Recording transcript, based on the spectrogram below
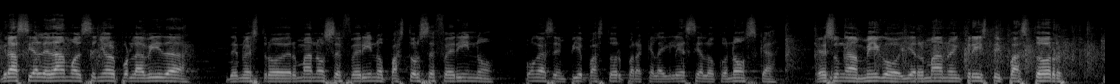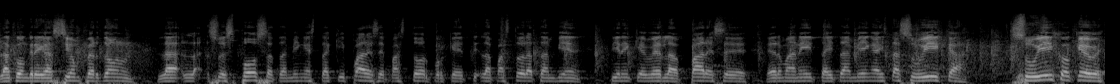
Gracias le damos al Señor por la vida de nuestro hermano Seferino, Pastor Seferino. Póngase en pie, pastor, para que la iglesia lo conozca es un amigo y hermano en Cristo y pastor. La congregación, perdón, su esposa también está aquí. Párese, pastor, porque la pastora también tiene que verla. Párese, hermanita. Y también ahí está su hija, su hijo que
